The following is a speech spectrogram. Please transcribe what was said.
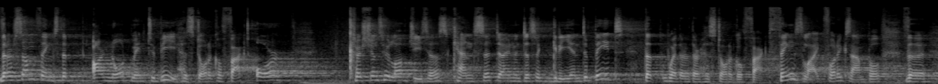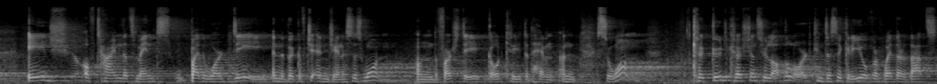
There are some things that are not meant to be historical fact, or Christians who love Jesus can sit down and disagree and debate that whether they're historical fact. Things like, for example, the age of time that's meant by the word day in the book of in Genesis 1. On the first day, God created the heaven, and so on good Christians who love the Lord can disagree over whether that's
